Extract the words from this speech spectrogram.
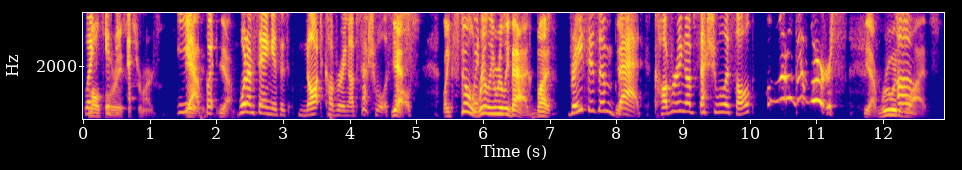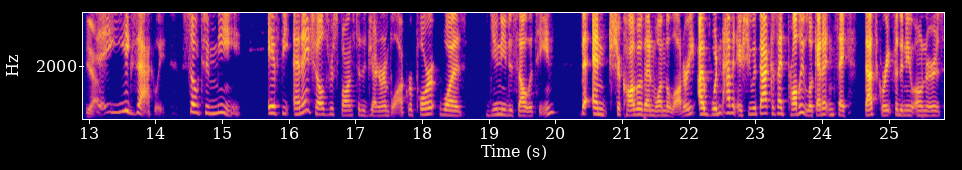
like multiple the- racist remarks. yeah, but yeah. what I'm saying is, is not covering up sexual assault. Yes. Like still Which- really, really bad, but racism Yeah. bad covering up sexual assault a little bit worse yeah, ruins Um, lives. Yeah. Exactly so to me if the nhl's response to the jenner and block report was you need to sell the team the, and chicago then won the lottery i wouldn't have an issue with that because i'd probably look at it and say that's great for the new owners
